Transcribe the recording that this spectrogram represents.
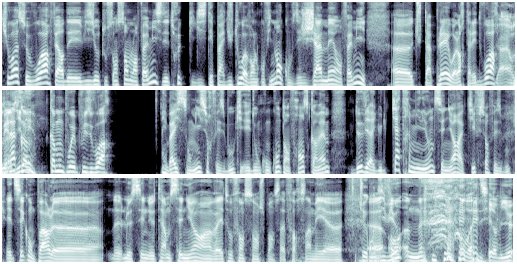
Tu vois, se voir, faire des visios tous ensemble en famille, c'est des trucs qui n'existaient pas du tout avant le confinement, qu'on faisait jamais en famille. Euh, tu t'appelais ou alors t'allais te voir. Bah, Mais là, comme, comme on pouvait plus se voir, et ben, ils se sont mis sur Facebook et donc on compte en France quand même 2,4 millions de seniors actifs sur Facebook. Et tu sais qu'on parle, euh, le, terme senior hein, va être offensant, je pense, à force. hein, mais euh, Tu veux qu'on euh, dise vieux on, on va dire vieux.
